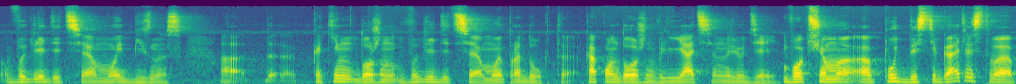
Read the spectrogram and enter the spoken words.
выглядеть э, мой бизнес, каким должен выглядеть э, мой продукт, как он должен влиять на людей. В общем, э, путь достигательства,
